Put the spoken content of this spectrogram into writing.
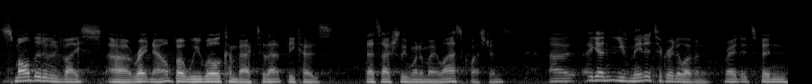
Small bit of advice uh, right now, but we will come back to that because that's actually one of my last questions. Uh, again, you've made it to grade 11, right? It's been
